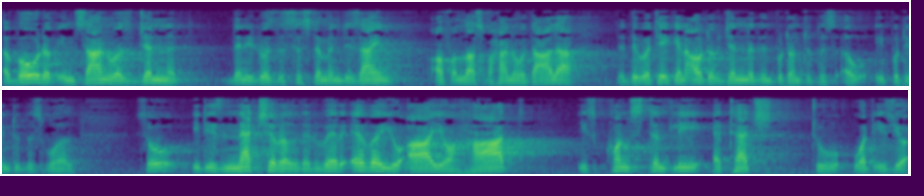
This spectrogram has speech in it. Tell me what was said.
abode of insan was Jannat. Then it was the system and design of Allah subhanahu wa ta'ala that they were taken out of Jannat and put onto this, uh, put into this world. So it is natural that wherever you are, your heart is constantly attached to what is your,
